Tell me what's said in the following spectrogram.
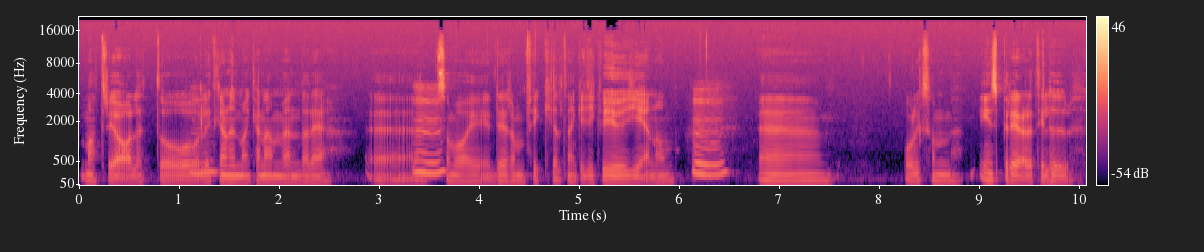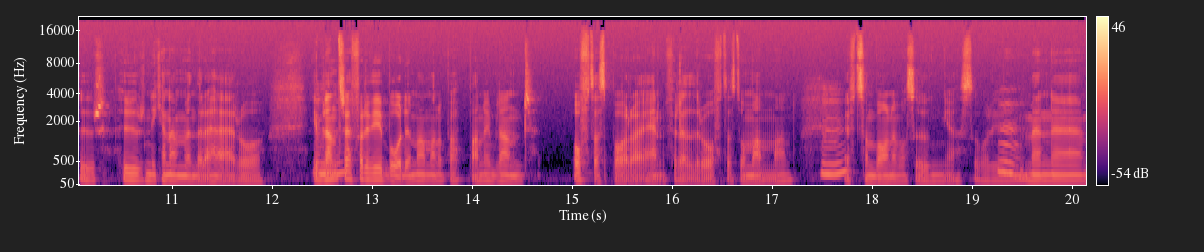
materialet och Mm. lite grann hur man kan använda det. Eh, Som var i, det de fick helt enkelt gick vi ju igenom. Mm. Eh, och liksom inspirerade till hur, hur, hur ni kan använda det här. Och ibland Mm. träffade vi både mamman och pappan och ibland oftast bara en förälder och oftast då mamman. Mm. Eftersom barnen var så unga. Så var det ju. Men eh,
